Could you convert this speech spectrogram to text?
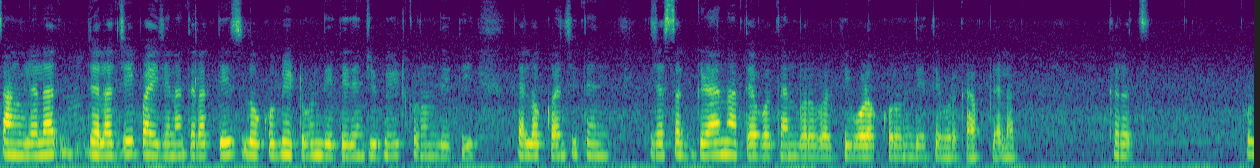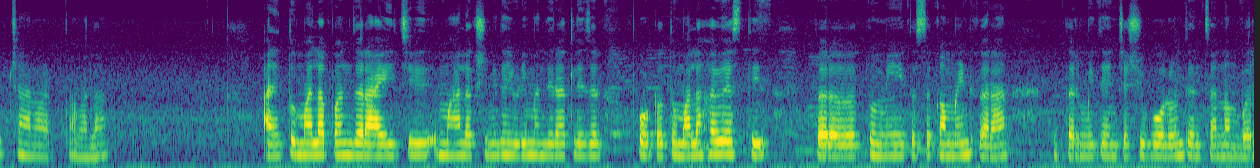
चांगल्याला ज्याला जे पाहिजे ना त्याला तेच लोक भेटवून देते त्यांची भेट करून देते. त्या लोकांशी त्यां त्याच्या सगळ्या नात्यागोत्यांबरोबर ती ओळख करून देते बरं का आपल्याला. खरंच खूप छान वाटतं मला. आणि तुम्हाला पण जर आईची महालक्ष्मी देवडी मंदिरातले जर फोटो तुम्हाला हवे असतील तर तुम्ही तसं कमेंट करा. तर मी त्यांच्याशी बोलून त्यांचा नंबर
